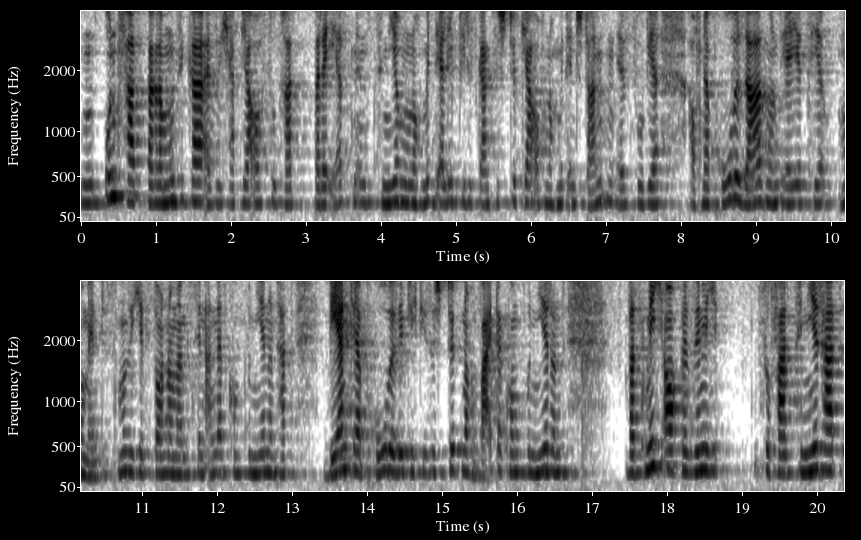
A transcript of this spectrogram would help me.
ein unfassbarer Musiker. Also ich habe ja auch so gerade bei der ersten Inszenierung noch miterlebt, wie das ganze Stück ja auch noch mit entstanden ist, wo wir auf einer Probe saßen und er jetzt hier, Moment, das muss ich jetzt doch noch mal ein bisschen anders komponieren und hat während der Probe wirklich dieses Stück noch weiter komponiert und was mich auch persönlich so fasziniert hat,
